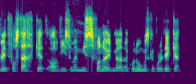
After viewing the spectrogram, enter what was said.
blitt forsterket av de som er misfornøyd med den økonomiske politikken.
